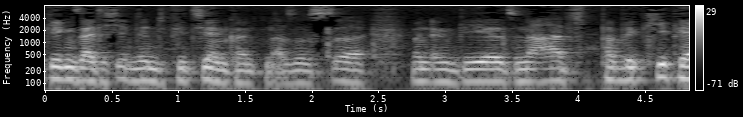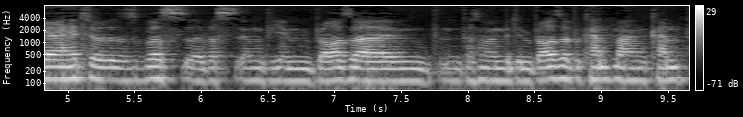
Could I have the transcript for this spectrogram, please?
gegenseitig identifizieren könnten. Also dass äh, man irgendwie so eine Art Public Key Pair hätte oder sowas, äh, was irgendwie im Browser, was man mit dem Browser bekannt machen kann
